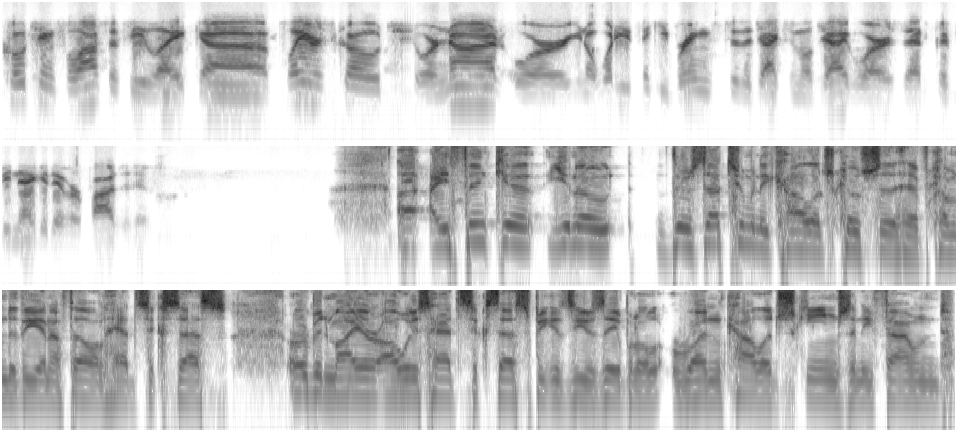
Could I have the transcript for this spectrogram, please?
coaching philosophy? Like, uh, players coach or not, or you know, what do you think he brings to the Jacksonville Jaguars that could be negative or positive? I think uh, you know there's not too many college coaches that have come to the NFL and had success. Urban Meyer always had success because he was able to run college schemes and he found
